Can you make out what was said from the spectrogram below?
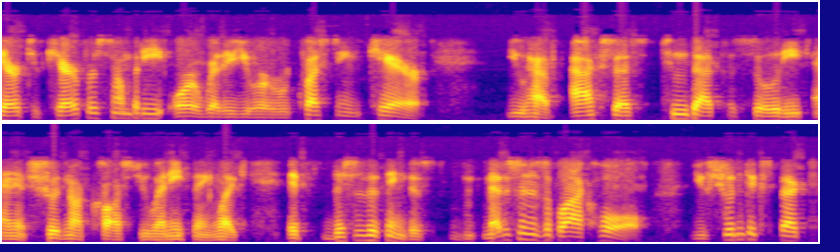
there to care for somebody or whether you are requesting care, you have access to that facility, and it should not cost you anything. Like it's this is the thing. This medicine is a black hole. You shouldn't expect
